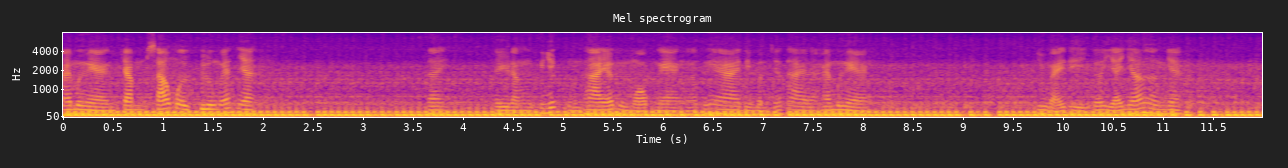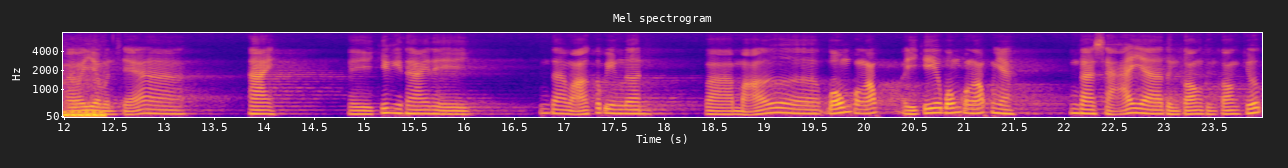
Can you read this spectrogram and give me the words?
20.160 km nha thì lần thứ nhất mình thay ở 11 ngàn lần thứ hai thì mình sẽ thay là 20 ngàn. Như vậy thì cho dễ nhớ hơn nha. Và bây giờ mình sẽ à, thay. Thì trước khi thay thì chúng ta mở cốp yên lên và mở ờ, bốn con ốc vị trí có bốn con ốc nha. Chúng ta xả ra từng con từng con trước.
